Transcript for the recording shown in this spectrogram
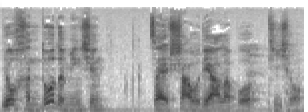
有很多的明星在沙乌地阿拉伯踢球，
